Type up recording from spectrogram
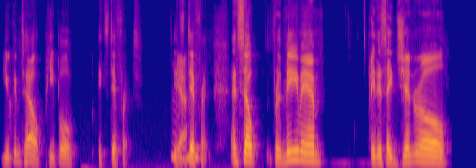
you can tell people it's different. It's Yeah. different. And so for me, man, it is a general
